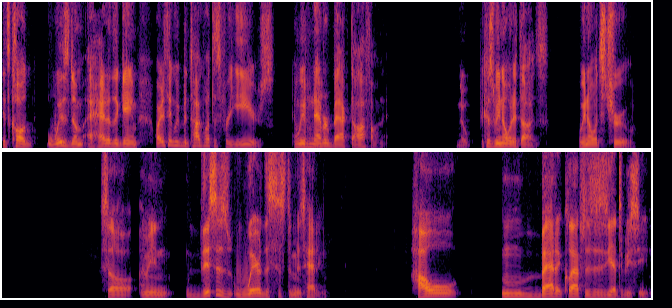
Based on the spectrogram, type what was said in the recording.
It's called wisdom ahead of the game. Why do you think we've been talking about this for years and we've Mhm. never backed off on it? Nope. because we know what it does. We know it's true. So, I mean, this is where the system is heading. How bad it collapses is yet to be seen.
